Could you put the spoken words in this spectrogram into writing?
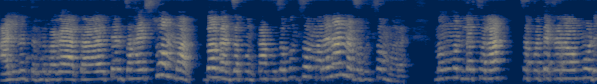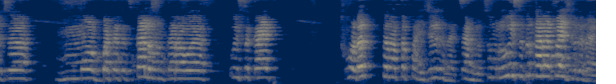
आल्यानंतर ना बघा आता त्यांचा आहे सोमवार. दोघांचा पण काकूचा पण सोमवार आहे आणि अण्णाचा पण सोमवार आहे. मग म्हणलं चला चपात्या करावं मोडीचं मोड बटाट्याचं कालवण करावं. उयस काय? थोडं तर आता पाहिजे का नाही? चांगलं चांगलं उयस तर करायला पाहिजे का नाही?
